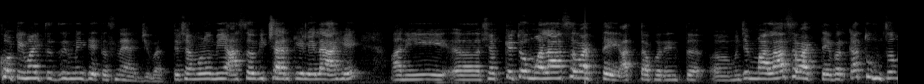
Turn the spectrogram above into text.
खोटी माहिती तर मी देतच नाही अजिबात. त्याच्यामुळे मी असं विचार केलेला आहे. आणि शक्यतो मला असं वाटतंय आतापर्यंत म्हणजे मला असं वाटतंय बरं का तुमचं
